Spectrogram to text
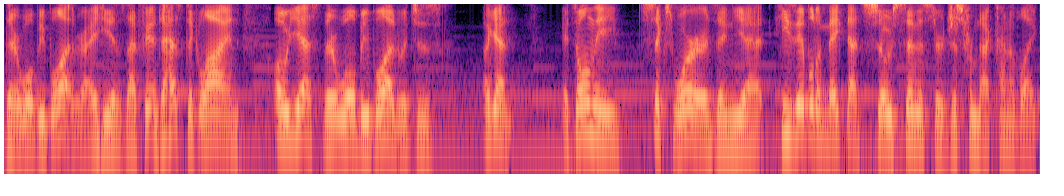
there will be blood, right? He has that fantastic line, oh, yes, there will be blood, which is, again, it's only six words, and yet he's able to make that so sinister just from that kind of like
